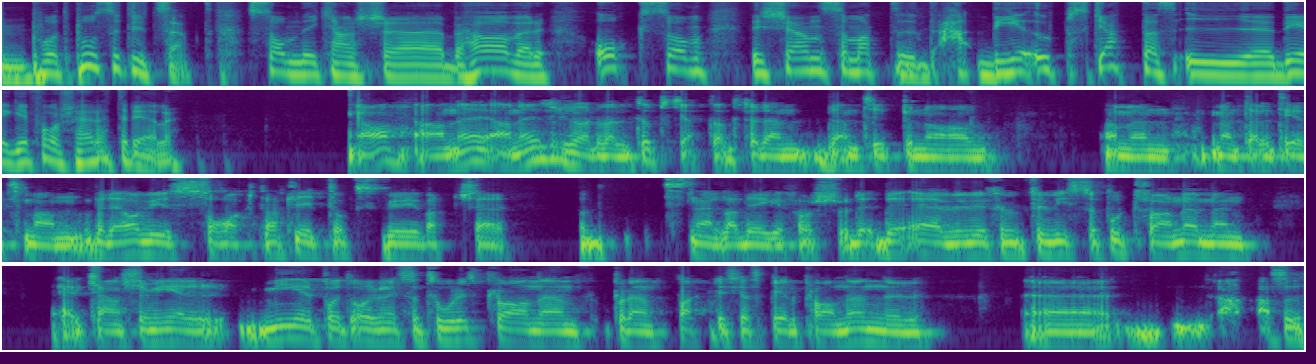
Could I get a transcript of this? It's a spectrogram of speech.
Mm. på ett positivt sätt som ni kanske behöver. Och som det känns som att det uppskattas i Degerfors. Är det det? Eller? Ja, han är, han är såklart väldigt uppskattad för den, den typen av ja, men, mentalitetsman. För det har vi ju saknat lite också. Vi har ju varit så här, snälla Degerfors och det, det är vi för, förvisso fortfarande. Men kanske mer, mer på ett organisatoriskt plan än på den faktiska spelplanen nu. Eh, alltså,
